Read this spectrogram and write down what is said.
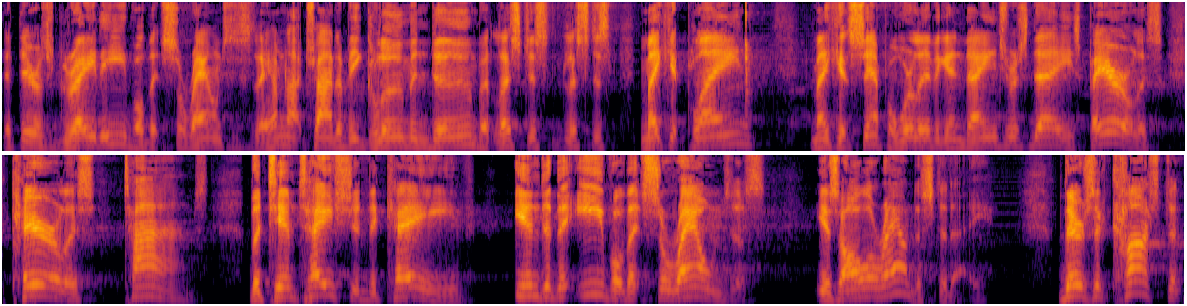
that there is great evil that surrounds us today. I'm not trying to be gloom and doom, but let's just, let's just make it plain. Make it simple. We're living in dangerous days, perilous, perilous times. The temptation to cave into the evil that surrounds us is all around us today. There's a constant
